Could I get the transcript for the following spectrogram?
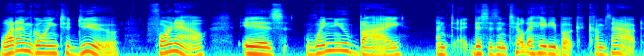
What I'm going to do for now is when you buy, this is until the Haiti book comes out,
